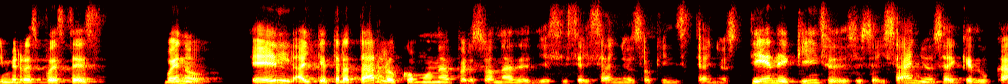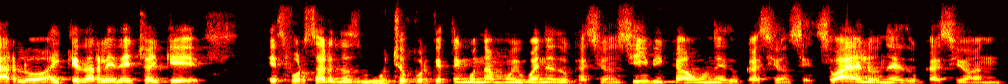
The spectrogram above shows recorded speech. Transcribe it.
Y mi respuesta es, bueno, él hay que tratarlo como una persona de 16 años o 15 años. Tiene 15 o 16 años, hay que educarlo, hay que darle, de hecho, hay que esforzarnos mucho porque tengo una muy buena educación cívica, una educación sexual, una educación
